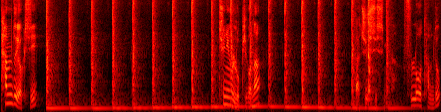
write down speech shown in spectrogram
탐도 역시 튜닝을 높이거나 낮출 수 있습니다. floor tom도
